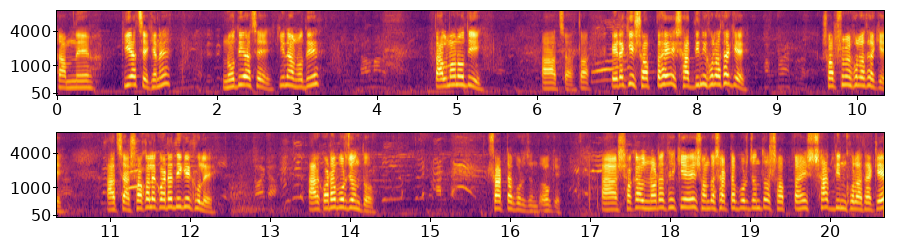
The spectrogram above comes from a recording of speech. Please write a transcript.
সামনে কি আছে এখানে? নদী আছে? কি নাম নদী? তালমা নদী। আচ্ছা তা এটা কি সপ্তাহে সাত দিনই খোলা থাকে? সবসময় খোলা থাকে? আচ্ছা সকালে কয়টার দিকে খুলে? আর কটা পর্যন্ত? সাতটা পর্যন্ত, ওকে। সকাল নটা থেকে সন্ধ্যা সাতটা পর্যন্ত সপ্তাহে সাত দিন খোলা থাকে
